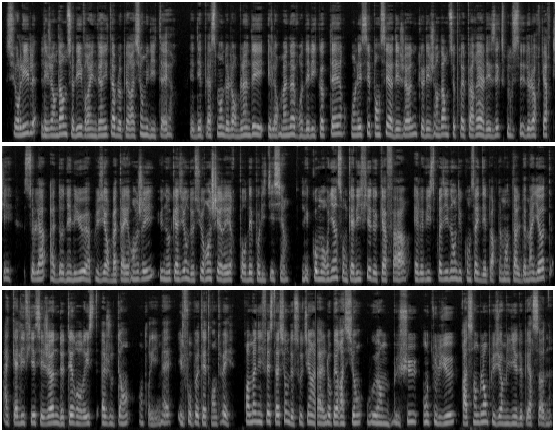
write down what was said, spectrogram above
Sur l'île, les gendarmes se livrent à une véritable opération militaire. Les déplacements de leurs blindés et leurs manœuvres d'hélicoptères ont laissé penser à des jeunes que les gendarmes se préparaient à les expulser de leur quartier. Cela a donné lieu à plusieurs batailles rangées, une occasion de surenchérir pour des politiciens. Les Comoriens sont qualifiés de cafards et le vice-président du conseil départemental de Mayotte a qualifié ces jeunes de terroristes, ajoutant, entre guillemets, il faut peut-être en tuer. Trois manifestations de soutien à l'opération Ouambushu ont eu lieu, rassemblant plusieurs milliers de personnes.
